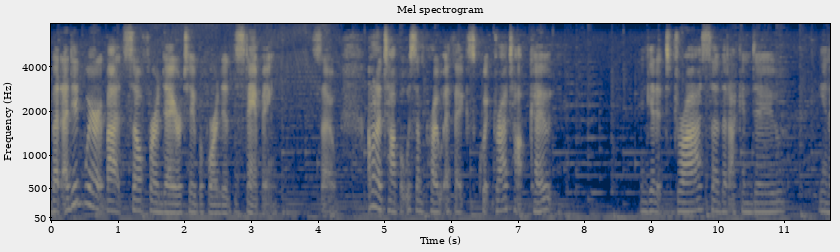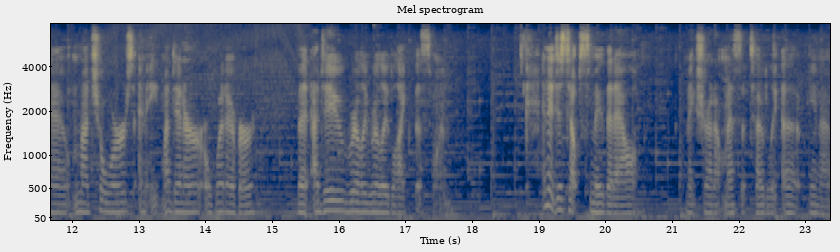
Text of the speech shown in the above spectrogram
But I did wear it by itself for a day or two before I did the stamping. So, I'm going to top it with some Pro FX Quick Dry Top Coat and get it to dry so that I can do, you know, my chores and eat my dinner or whatever but I do really, really like this one. And it just helps smooth it out. Make sure I don't mess it totally up, you know.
